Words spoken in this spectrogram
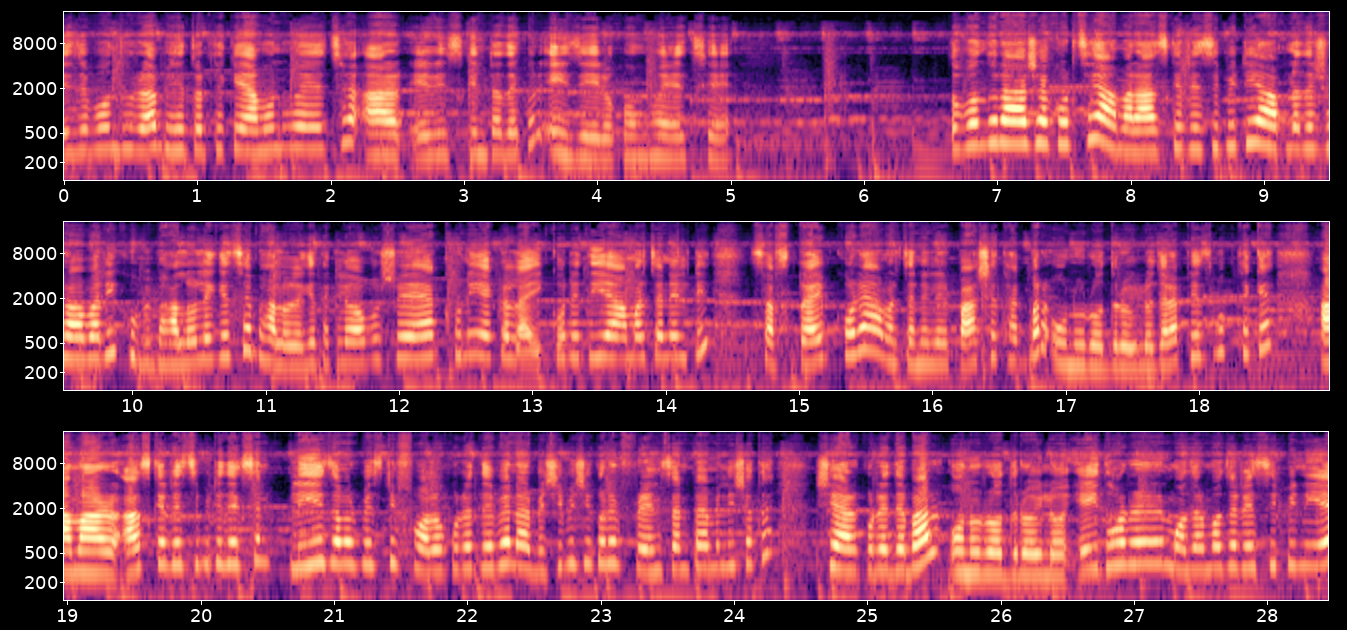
এই যে বন্ধুরা, ভেতর থেকে এমন হয়েছে আর এর স্কিনটা দেখুন, এই যে এরকম হয়েছে। বন্ধুরা, আশা করছি আমার আজকের রেসিপিটি আপনাদের সবারই খুবই ভালো লেগেছে। ভালো লেগে থাকলে অবশ্যই এখনই একটা লাইক করে দিয়ে আমার চ্যানেলটি সাবস্ক্রাইব করে আমার চ্যানেলের পাশে থাকবার অনুরোধ রইল। যারা ফেসবুক থেকে আমার আজকের রেসিপিটি দেখছেন প্লিজ আমার পেজটি ফলো করে দেবেন আর বেশি বেশি করে ফ্রেন্ডস অ্যান্ড ফ্যামিলির সাথে শেয়ার করে দেবার অনুরোধ রইল। এই ধরনের মজার মজার রেসিপি নিয়ে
